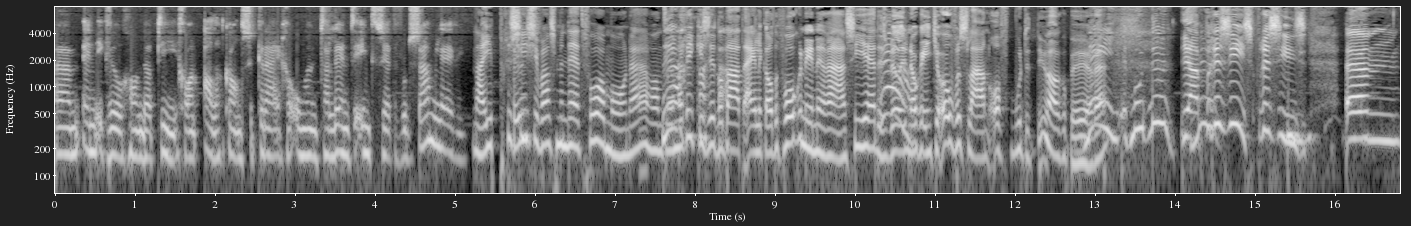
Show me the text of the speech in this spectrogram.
Um, en ik wil gewoon dat die gewoon alle kansen krijgen om hun talenten in te zetten voor de samenleving. Nou, je, precies, je was me net voor, Mona. Want ja. Marieke is inderdaad eigenlijk al de volgende generatie. Hè? Dus ja. wil je nog eentje overslaan of moet het nu al gebeuren? Nee, het moet nu. Ja, nu. precies, precies. um,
